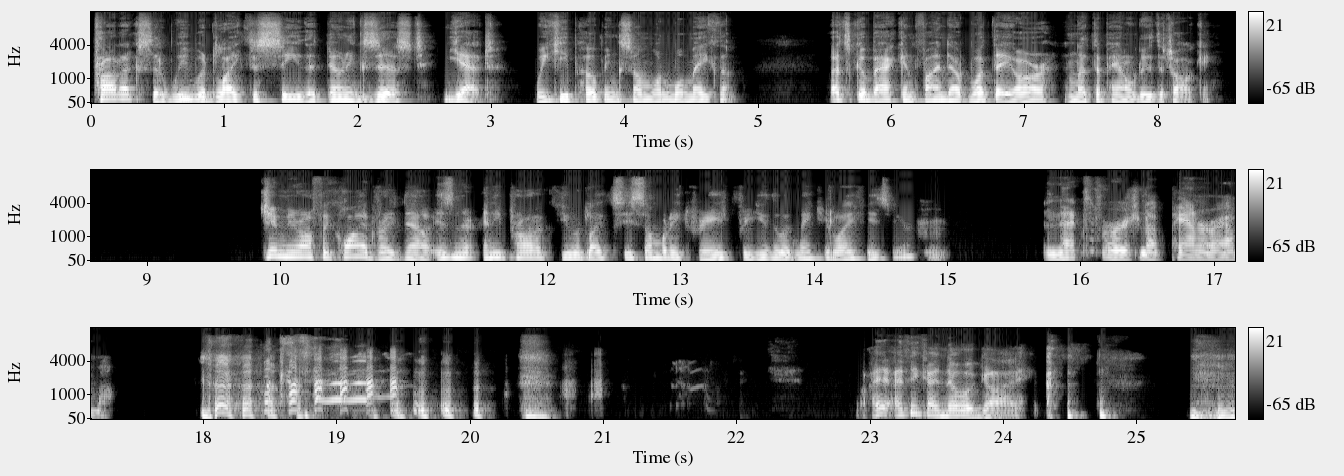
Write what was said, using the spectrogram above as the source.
products that we would like to see that don't exist yet. We keep hoping someone will make them. Let's go back and find out what they are and let the panel do the talking. Jim, you're awfully quiet right now. Isn't there any product you would like to see somebody create for you that would make your life easier? The next version of Panorama. I, I think I know a guy. yeah.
